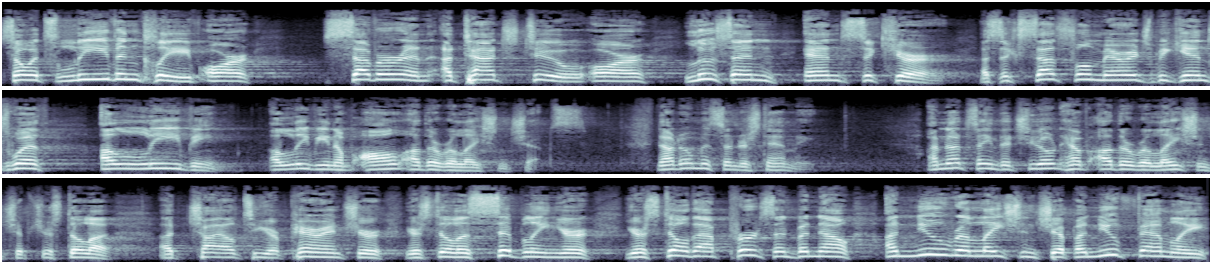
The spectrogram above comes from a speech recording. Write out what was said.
So it's leave and cleave or sever and attach to or loosen and secure. A successful marriage begins with a leaving, a leaving of all other relationships. Now don't misunderstand me. I'm not saying that you don't have other relationships. You're still a, a child to your parents. You're, you're still a sibling. You're, you're still that person. But now a new relationship, a new family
